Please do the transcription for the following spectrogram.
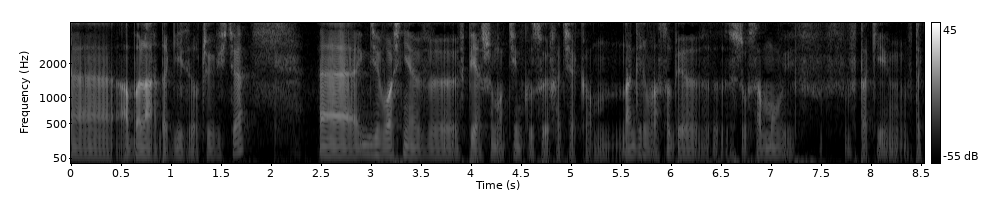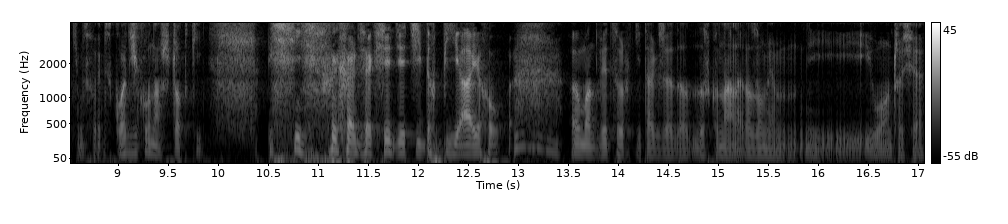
e, Abelarda Gizy oczywiście, gdzie właśnie w, w, pierwszym odcinku słychać, jak on nagrywa sobie, zresztą sam mówi, w, w, takim, w takim swoim składziku na szczotki i słychać, jak się dzieci dobijają. On ma dwie córki, także do, doskonale rozumiem i, i łączę się,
